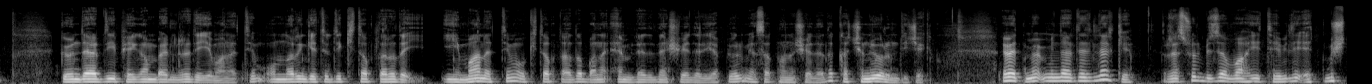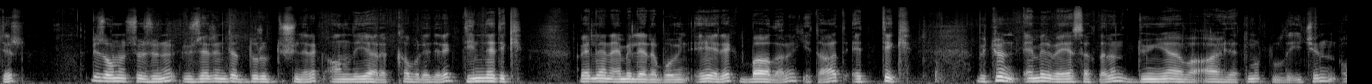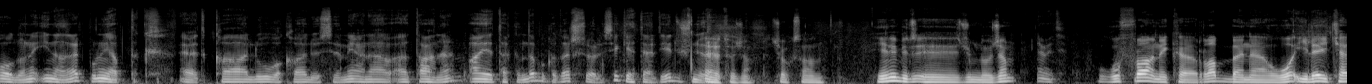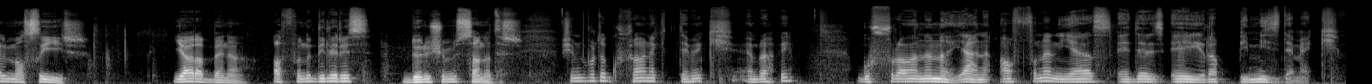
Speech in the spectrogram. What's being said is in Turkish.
gönderdiği peygamberlere de iman ettim. Onların getirdiği kitaplara da iman ettim. O kitaplarda bana emredilen şeyleri yapıyorum. Yasaklanan şeylerde kaçınıyorum diyecek. Evet müminler dediler ki Resul bize vahiy tebliğ etmiştir. Biz onun sözünü üzerinde durup düşünerek, anlayarak, kabul ederek dinledik. Verilen emirlere boyun eğerek, bağlanarak itaat ettik. Bütün emir ve yasakların dünya ve ahiret mutluluğu için olduğuna inanarak bunu yaptık. Evet, kalu ve kalu semi'na ve ata'na ayet hakkında bu kadar söylesek yeter diye düşünüyorum. Evet hocam. Çok sağ olun. Yeni bir e, cümle hocam. Evet. Gufraneke Rabbena ve ileykel masir. Ya Rabbena affını dileriz. Dönüşümüz sanadır. Şimdi burada gufranek demek Emrah Bey, gufranını yani affını niyaz ederiz ey Rabbimiz demek.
